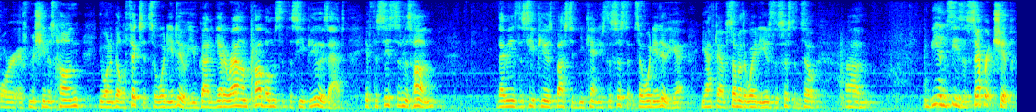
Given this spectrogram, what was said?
or if machine is hung, you want to be able to fix it. So what do you do? You've got to get around problems that the CPU is at. If the system is hung, that means the CPU is busted and you can't use the system. So what do you do? You, you have to have some other way to use the system. So um, BMC is a separate chip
